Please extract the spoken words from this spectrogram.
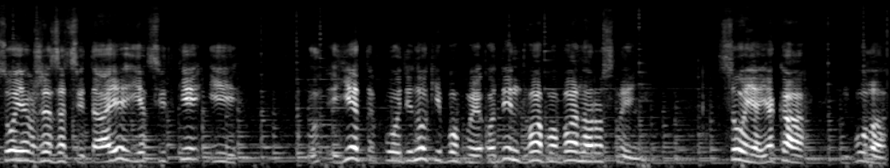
Соя вже зацвітає, є цвітки і є поодинокі боби, один-два боба на рослині. Соя, яка була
